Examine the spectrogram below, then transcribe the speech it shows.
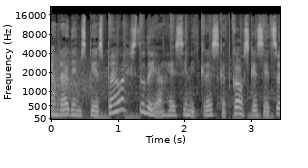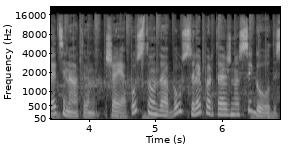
Skan redzējums piespēle studijā. Es Inīti Kreskatkovski, esiet sveicināti, un šajā pusstundā būs reportāža no Siguldas.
